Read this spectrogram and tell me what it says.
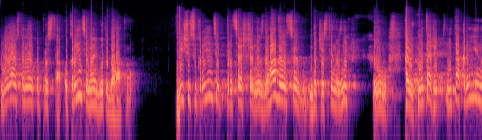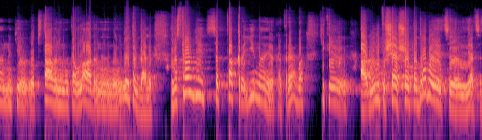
Моя установка проста: українці мають бути багатими. Більшість українців про це ще не здогадуються, бо частина з них ну, кажуть, не, те, жит- не та країна, не ті обставини, не та влада, не, не- ну і так далі. А насправді це та країна, яка треба. Тільки, а мені ще що подобається, я це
